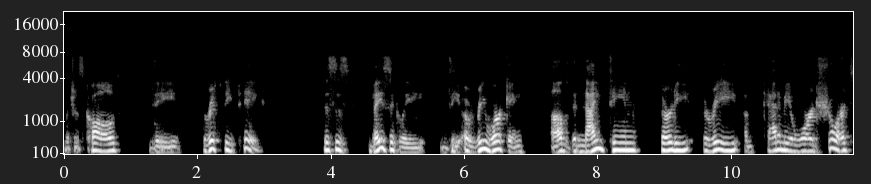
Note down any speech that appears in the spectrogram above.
which was called The Thrifty Pig. This is basically the reworking of the 1933 Academy Award short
